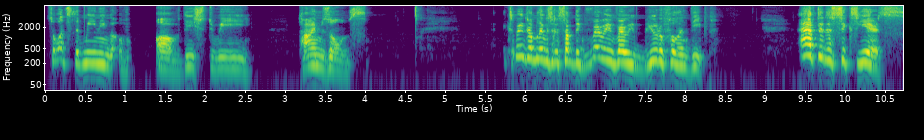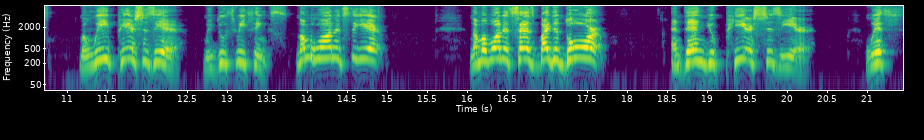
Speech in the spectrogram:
So what's the meaning of, of these three time zones? Explains Rabbi Levi something very, very beautiful and deep. After the six years, when we pierce his ear, we do three things. Number one, it's the ear. Number one, it says by the door. And then you pierce his ear with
